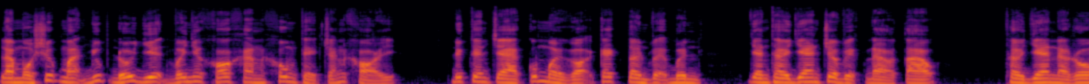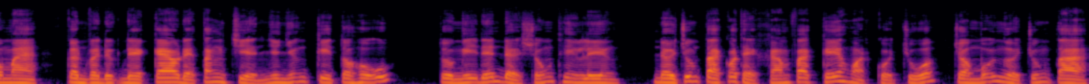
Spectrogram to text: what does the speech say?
là một sức mạnh giúp đối diện với những khó khăn không thể tránh khỏi. Đức Thánh Cha cũng mời gọi các tên vệ binh dành thời gian cho việc đào tạo. Thời gian ở Roma cần phải được đề cao để tăng triển như những Kitô hữu. Tôi nghĩ đến đời sống thiêng liêng, nơi chúng ta có thể khám phá kế hoạch của Chúa cho mỗi người chúng ta.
